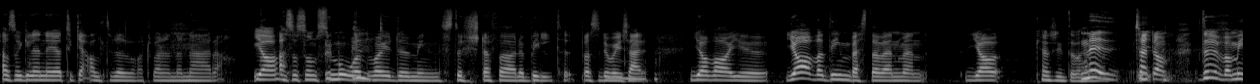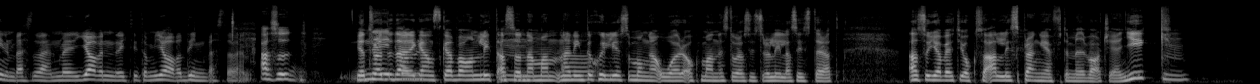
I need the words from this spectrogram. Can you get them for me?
Alltså grejen är jag tycker alltid vi har varit varandra nära. Ja, Alltså som små var ju du min största förebild typ. Alltså det var ju så här. Jag var ju, jag var din bästa vän men jag, Kanske inte var henne. nej tvärtom. Du var min bästa vän men jag vet inte riktigt om jag var din bästa vän. alltså... Jag tror nej, att det där var- är ganska vanligt alltså, när, man, när det inte skiljer så många år och man är stora syster och lilla syster att Alltså jag vet ju också, Alice sprang ju efter mig vart jag än gick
